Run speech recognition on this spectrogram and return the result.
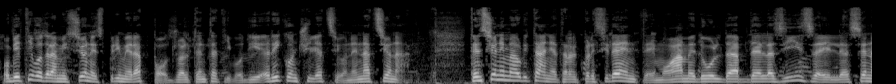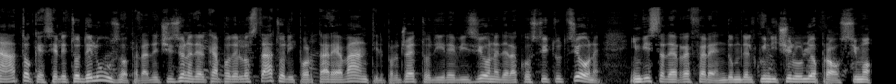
Obiettivo della missione è esprimere appoggio al tentativo di riconciliazione nazionale. Tensioni in Mauritania tra il presidente Mohamed Ould Abdelaziz e il Senato che si è detto deluso per la decisione del capo dello Stato di portare avanti il progetto di revisione della Costituzione in vista del referendum del 15 luglio prossimo.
